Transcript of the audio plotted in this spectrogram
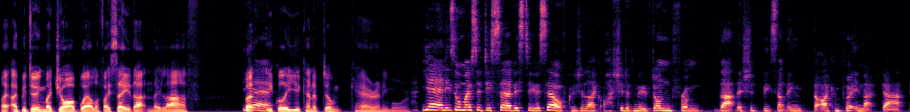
like I'd be doing my job well if I say that and they laugh. But yeah. equally, you kind of don't care anymore. Yeah, and it's almost a disservice to yourself because you're like, oh, I should have moved on from that. There should be something that I can put in that gap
